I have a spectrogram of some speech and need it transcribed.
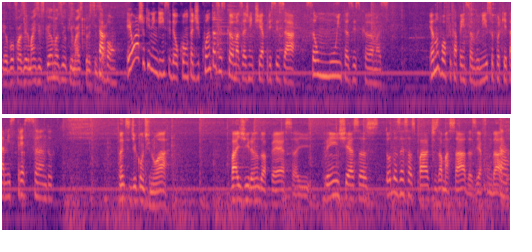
Eu vou fazer mais escamas e o que mais precisar. Tá bom. Eu acho que ninguém se deu conta de quantas escamas a gente ia precisar. São muitas escamas. Eu não vou ficar pensando nisso porque tá me estressando. Antes de continuar, vai girando a peça e preenche essas todas essas partes amassadas e afundadas.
